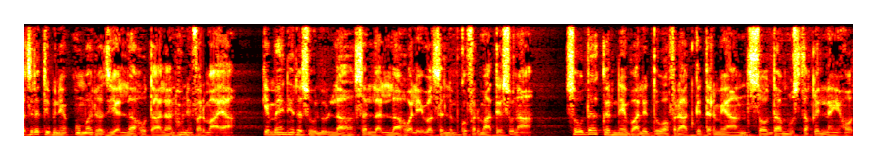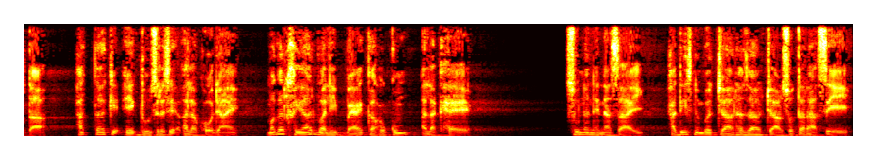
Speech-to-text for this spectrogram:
حضرت ابن عمر رضی اللہ تعالیٰ عنہ نے فرمایا کہ میں نے رسول اللہ صلی اللہ علیہ وسلم کو فرماتے سنا، سودا کرنے والے دو افراد کے درمیان سودا مستقل نہیں ہوتا، حتیٰ کہ ایک دوسرے سے الگ ہو جائیں، مگر خیار والی بیع کا حکم الگ ہے۔ سنن نسائی، حدیث نمبر چار ہزار چار سو تراسی۔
